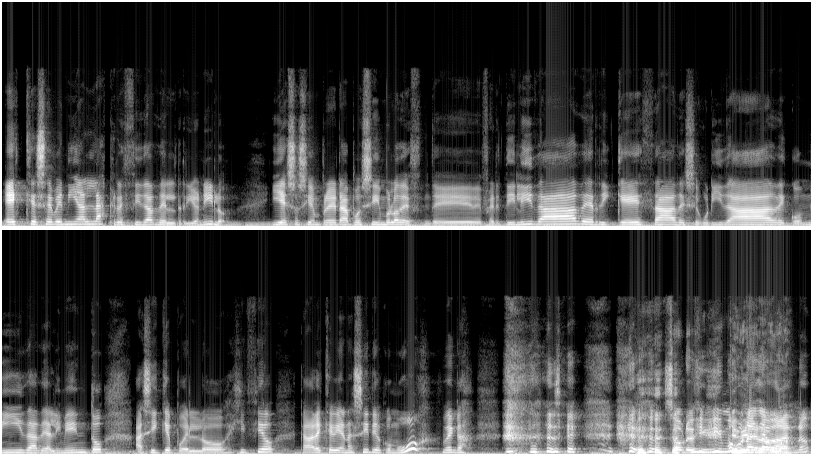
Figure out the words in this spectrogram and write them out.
es que se venían las crecidas del río Nilo. Y eso siempre era pues símbolo de, de- de fertilidad, de riqueza, de seguridad, de comida, de alimento. Así que pues los egipcios, cada vez que veían a Sirio, como, ¡uh! Venga, sobrevivimos un viene el año más, ¿no?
